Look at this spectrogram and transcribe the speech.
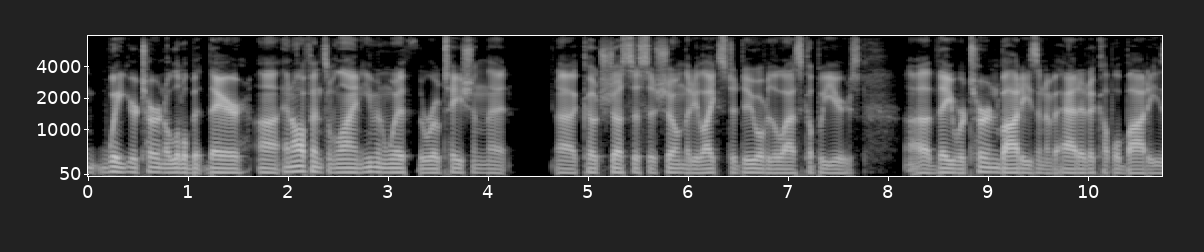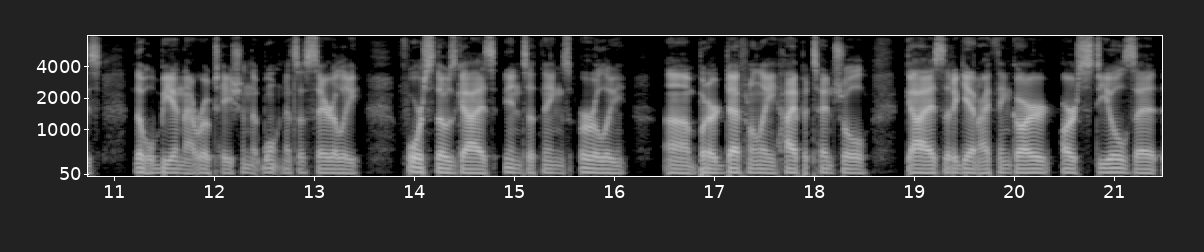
wait your turn a little bit there. Uh, an offensive line, even with the rotation that uh, Coach Justice has shown that he likes to do over the last couple years, uh, they return bodies and have added a couple bodies that will be in that rotation that won't necessarily force those guys into things early, uh, but are definitely high potential guys that again I think are are steals at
